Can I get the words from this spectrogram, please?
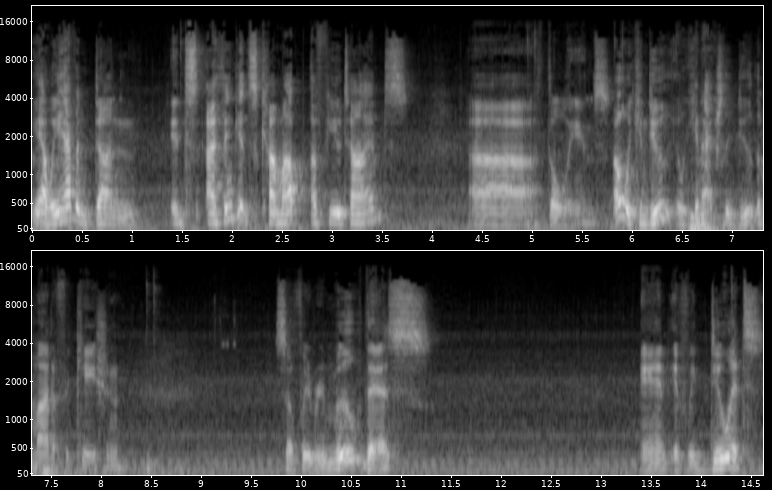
Yeah, we haven't done... It's. I think it's come up a few times. Uh, Tholians. Oh, we can do... We can actually do the modification. So if we remove this... And if we do it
